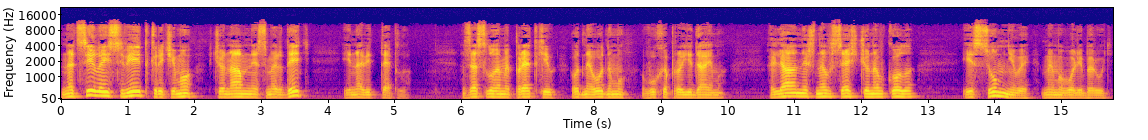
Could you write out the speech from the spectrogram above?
На цілий світ кричимо, що нам не смердить і навіть тепло. Заслугами предків одне одному вуха проїдаємо. Глянеш на все, що навколо, і сумніви мимоволі беруть.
